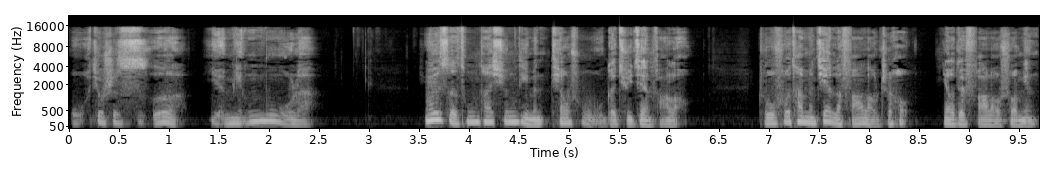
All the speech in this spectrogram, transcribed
我就是死也瞑目了。”约瑟从他兄弟们挑出五个去见法老，嘱咐他们见了法老之后，要对法老说明，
